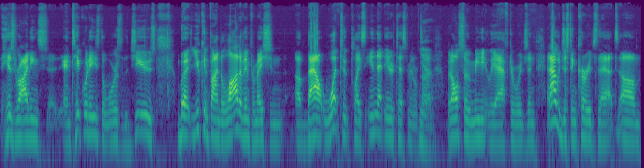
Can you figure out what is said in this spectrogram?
his writings, uh, antiquities, the wars of the Jews. But you can find a lot of information about what took place in that intertestamental time, Yeah. but also immediately afterwards. And and I would just encourage that. Um,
